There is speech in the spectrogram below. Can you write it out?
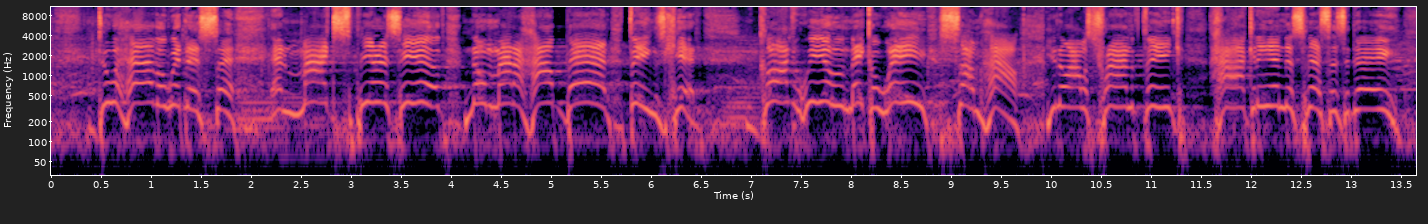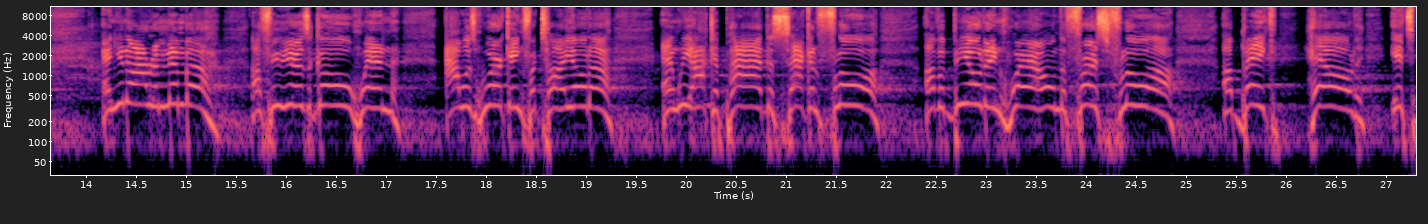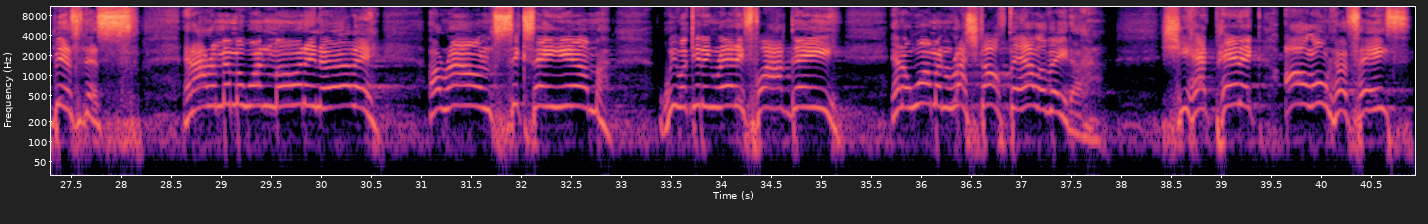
Do have a witness? And my experience is no matter how bad things get, God will make a way somehow. You know, I was trying to think how I could end this message today. And you know, I remember a few years ago when I was working for Toyota and we occupied the second floor of a building where on the first floor a bank held its business. And I remember one morning early around 6 a.m., we were getting ready for our day, and a woman rushed off the elevator. She had panic all on her face,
